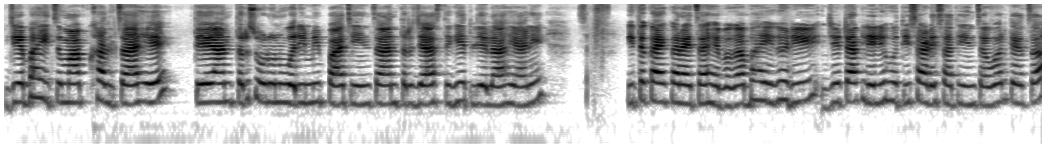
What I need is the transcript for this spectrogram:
जे बाहीचं माप खालचं आहे ते अंतर सोडून वरी मी पाच इंच अंतर जास्त घेतलेलं आहे आणि इथं काय करायचं आहे बघा भाई घडी जे टाकलेली होती साडेसात इंचावर त्याचा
